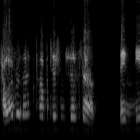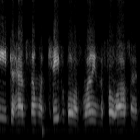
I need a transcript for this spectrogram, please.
however that competition shakes out, they need to have someone capable of running the full offense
